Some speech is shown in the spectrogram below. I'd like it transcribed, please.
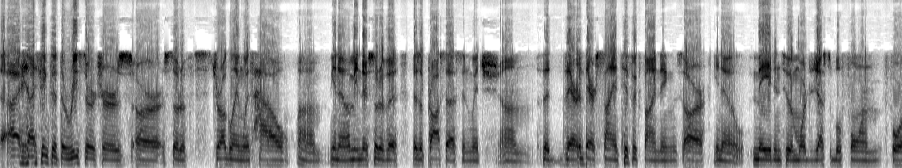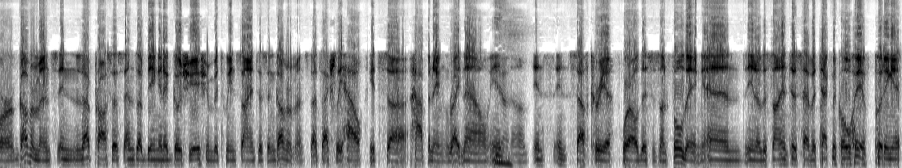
I, I think that the researchers are sort of struggling with how um, you know I mean there's sort of a there's a process in which um, the, their their scientific findings are you know made into a more digestible form for governments and that process ends up being a negotiation between scientists and governments. That's actually how it's uh, happening right now in yeah. um, in in South Korea where all this is unfolding. And you know the scientists have a technical way of putting it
